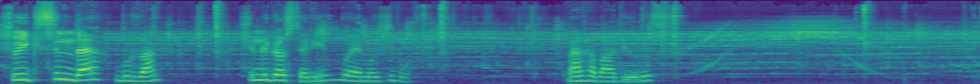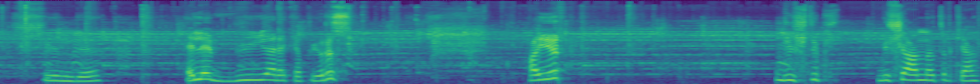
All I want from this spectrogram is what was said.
Şu ikisini de buradan. Şimdi göstereyim. Bu emoji bu. Merhaba diyoruz. Şimdi hele büyüyerek yapıyoruz. Hayır. Düştük bir şey anlatırken.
